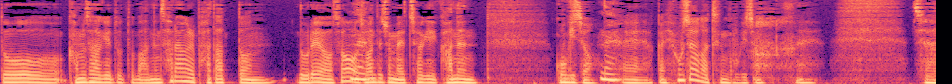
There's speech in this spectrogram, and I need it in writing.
또, 감사하게도 또 많은 사랑을 받았던 노래여서 네. 저한테 좀 애착이 가는 곡이죠. 네. 약간 효자 같은 곡이죠. 네. 자,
